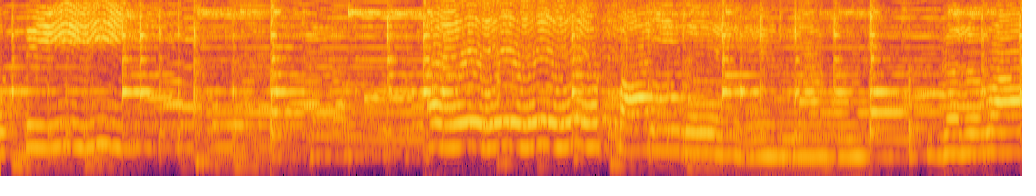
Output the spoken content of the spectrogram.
હસતી પાઈ રે ગરવા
